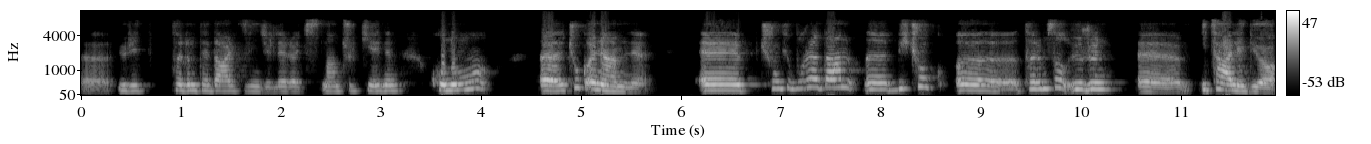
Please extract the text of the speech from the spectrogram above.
e, üret tarım tedarik zincirleri açısından Türkiye'nin konumu e, çok önemli. E, çünkü buradan e, birçok e, tarımsal ürün e, ithal ediyor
